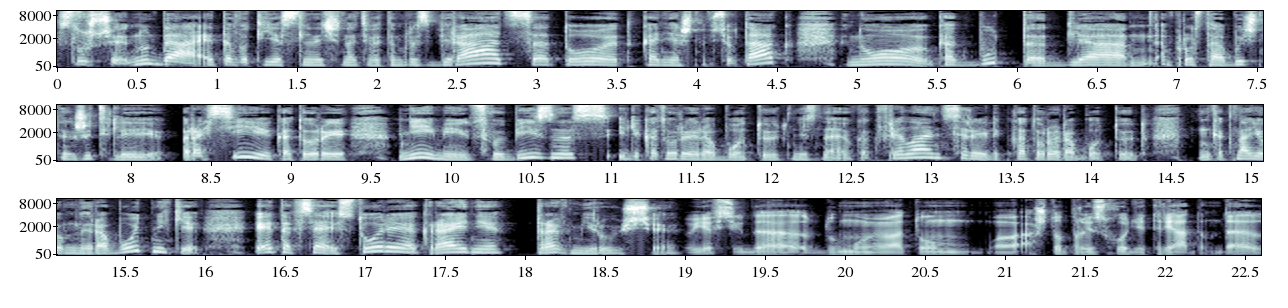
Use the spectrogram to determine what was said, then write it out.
Слушай, ну да, это вот если начинать в этом разбираться, то это, конечно, все так, но как будто для просто обычных жителей России, которые не имеют свой бизнес или которые работают, не знаю, как фрилансеры или которые работают как наемные работники, эта вся история крайне травмирующая. Я всегда думаю о том, а что происходит рядом. Да?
